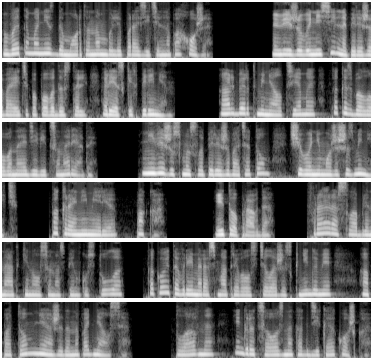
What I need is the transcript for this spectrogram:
В этом они с Демортоном были поразительно похожи. Вижу, вы не сильно переживаете по поводу столь резких перемен. Альберт менял темы, как избалованная девица наряды. Не вижу смысла переживать о том, чего не можешь изменить. По крайней мере, пока. И то правда. Фрай расслабленно откинулся на спинку стула, какое-то время рассматривал стеллажи с книгами, а потом неожиданно поднялся. Плавно и грациозно, как дикая кошка.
